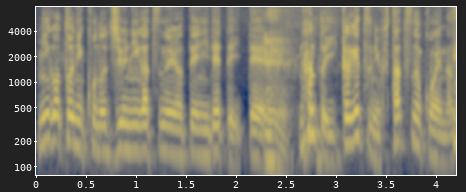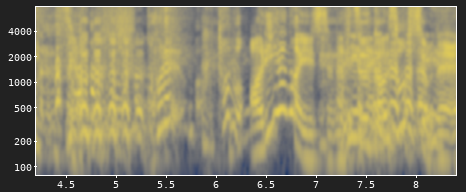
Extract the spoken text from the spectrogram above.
見事にこの12月の予定に出ていて、えなんと1か月に2つの公演なさるんですよ。えこれ多分ありえないですよね普通感そうですよね。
